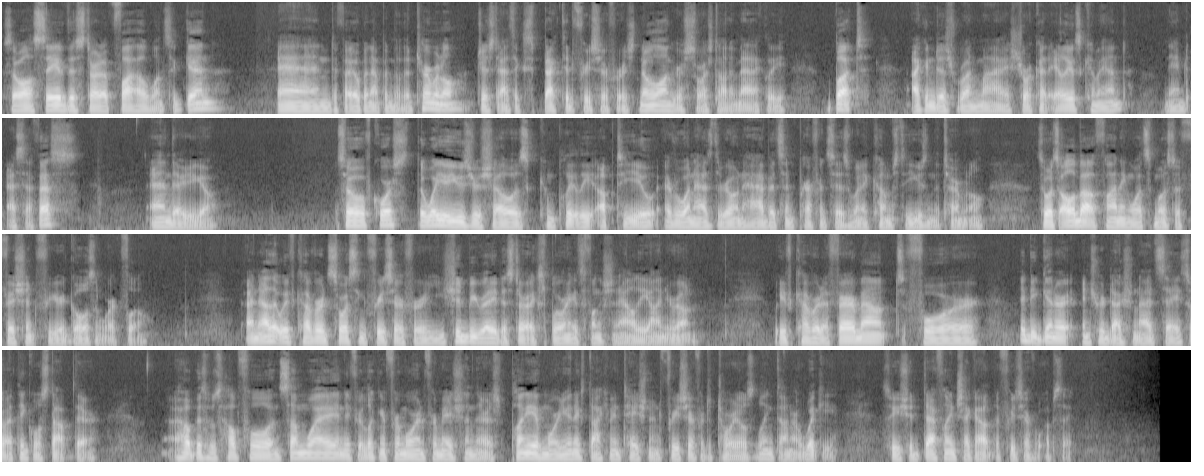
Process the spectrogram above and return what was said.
So I'll save this startup file once again, and if I open up another terminal, just as expected, FreeSurfer is no longer sourced automatically, but I can just run my shortcut alias command named SFS, and there you go. So, of course, the way you use your shell is completely up to you. Everyone has their own habits and preferences when it comes to using the terminal. So, it's all about finding what's most efficient for your goals and workflow. And now that we've covered sourcing FreeSurfer, you should be ready to start exploring its functionality on your own. We've covered a fair amount for a beginner introduction, I'd say, so I think we'll stop there. I hope this was helpful in some way, and if you're looking for more information, there's plenty of more Unix documentation and FreeSurfer tutorials linked on our wiki, so you should definitely check out the FreeSurfer website.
